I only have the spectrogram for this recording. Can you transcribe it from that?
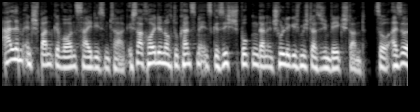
allem entspannt geworden seit diesem Tag. Ich sage heute noch, du kannst mir ins Gesicht spucken, dann entschuldige ich mich, dass ich im Weg stand. So, also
